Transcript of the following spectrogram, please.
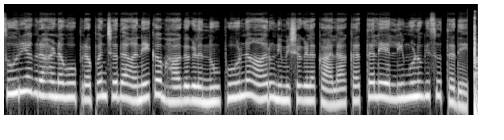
ಸೂರ್ಯಗ್ರಹಣವು ಪ್ರಪಂಚದ ಅನೇಕ ಭಾಗಗಳನ್ನು ಪೂರ್ಣ ಆರು ನಿಮಿಷಗಳ ಕಾಲ ಕತ್ತಲೆಯಲ್ಲಿ ಮುಳುಗಿಸುತ್ತದೆ.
